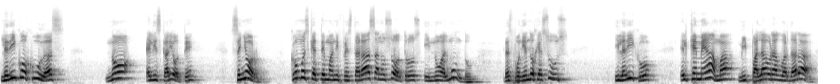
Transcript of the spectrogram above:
le dijo Judas, no el Iscariote, Señor, ¿cómo es que te manifestarás a nosotros y no al mundo? Respondiendo Jesús, y le dijo, el que me ama, mi palabra guardará,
